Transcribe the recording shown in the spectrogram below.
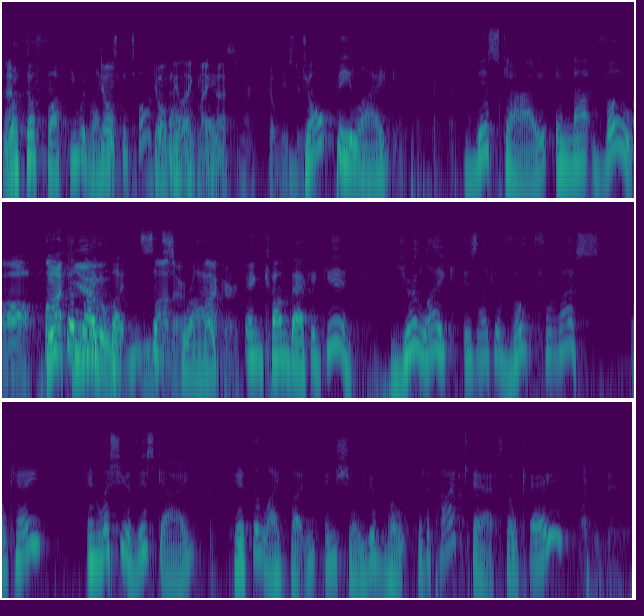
what the fuck you would like us to talk about. don't about. be like my okay? customer. Don't be stupid. Don't be like this guy and not vote. Oh Hit fuck the you, like button, subscribe, and come back again. Your like is like a vote for us, okay? Unless you're this guy, hit the like button and show your vote for the podcast, okay? Fucking dick.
